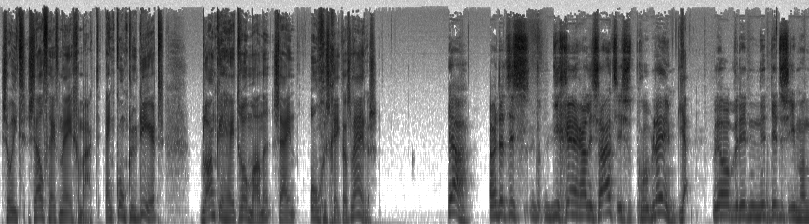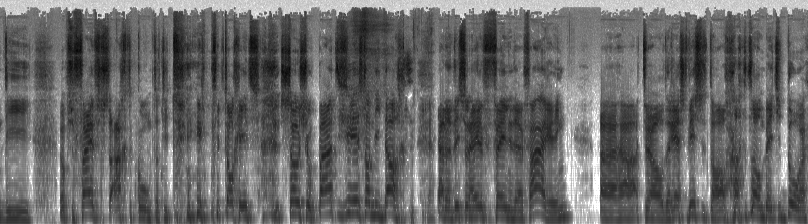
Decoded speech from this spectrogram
zoiets zelf heeft meegemaakt. En concludeert: blanke hetero mannen zijn ongeschikt als leiders. Ja, maar dat is, die generalisatie is het probleem. Ja. Dit, dit is iemand die op zijn vijftigste achterkomt dat hij toch iets sociopathischer is dan hij dacht. Ja, dat is een hele vervelende ervaring. Uh, terwijl de rest wist het al, had het al een beetje door.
